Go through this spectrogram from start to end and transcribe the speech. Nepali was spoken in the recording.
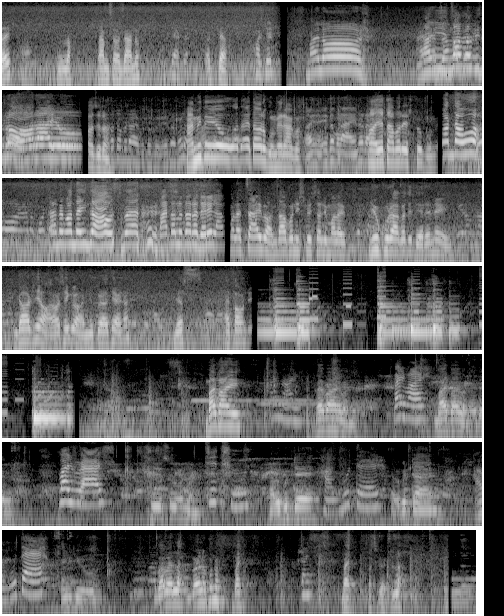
है। ल राम्रोसँग जानु। त्यहाँ माइ लर्ड हामी जङ्गलभित्र हरायो। हजुर। हामी त यो यताबाट घुमेर आएको। यताबाट यस्तो घुमे कन्दा हो। कन्दा कन्दा इन द हाउस म्यान पातलो तर धेरै लामो। मलाई चाय भन्दा पनि स्पेसली मलाई यो कुराको चाहिँ धेरै नै डर थियो हराउँछ कि हर्ने कुरा थियो होइन? Yes I found bye bye bye bye भन्दै. Bye bye Have a good day. Have a good day. Bye bye ल पुनः बाई. बाई पछि भेट्छु ल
